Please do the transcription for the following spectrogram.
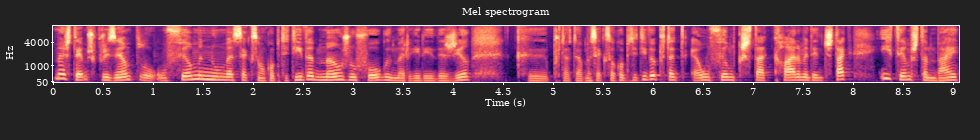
mas temos, por exemplo, um filme numa secção competitiva, Mãos no Fogo, de Margarida Gil, que, portanto, é uma secção competitiva, portanto, é um filme que está claramente em destaque. E temos também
